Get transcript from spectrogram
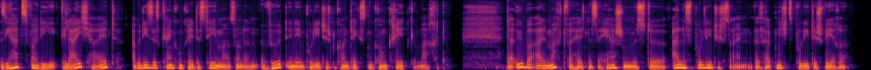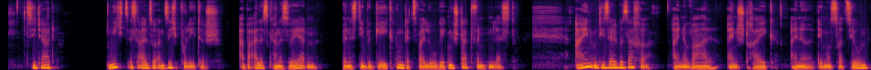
Sie hat zwar die Gleichheit, aber dies ist kein konkretes Thema, sondern wird in den politischen Kontexten konkret gemacht. Da überall Machtverhältnisse herrschen, müsste alles politisch sein, weshalb nichts politisch wäre. Zitat Nichts ist also an sich politisch, aber alles kann es werden, wenn es die Begegnung der zwei Logiken stattfinden lässt. Ein und dieselbe Sache, eine Wahl, ein Streik, eine Demonstration,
